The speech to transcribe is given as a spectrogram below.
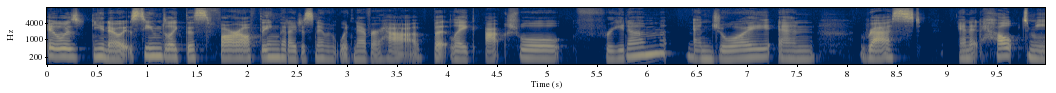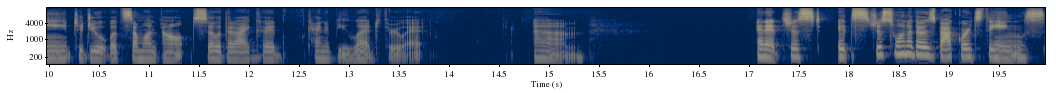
It was you know it seemed like this far off thing that I just never would never have, but like actual freedom mm. and joy and rest, and it helped me to do it with someone else so that I could kind of be led through it. Um, and it's just it's just one of those backwards things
